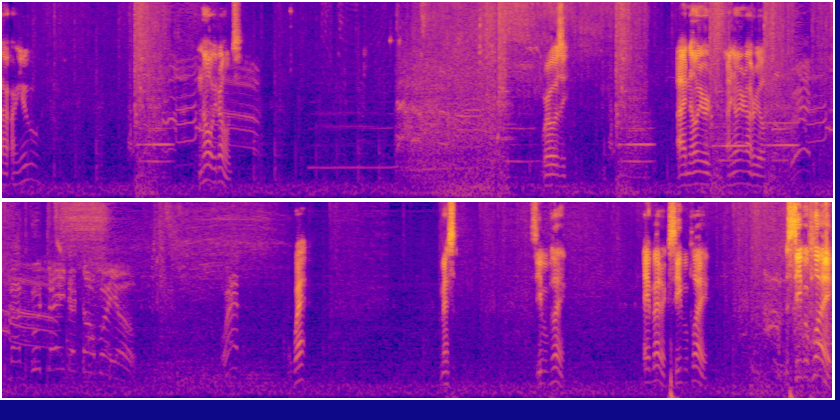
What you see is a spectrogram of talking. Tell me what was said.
Uh, are you? No, you don't. Where was he? I know you're. I know you're not real. Where? Miss. S'il vous plaît. Hey, medic, s'il vous plaît. S'il vous plaît!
